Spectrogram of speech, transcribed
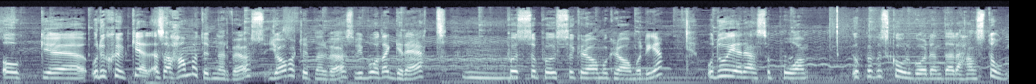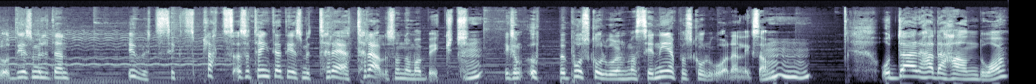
och, eh, och det sjuka är, alltså han var typ nervös, jag var typ nervös, vi båda grät. Mm. Puss och puss och kram och kram och det. Och då är det alltså på, uppe på skolgården där han stod, och det är som en liten utsiktsplats. Alltså tänk dig att det är som ett trätrall som de har byggt. Mm. Liksom uppe på skolgården, man ser ner på skolgården. Liksom. Mm. Och där hade han då,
